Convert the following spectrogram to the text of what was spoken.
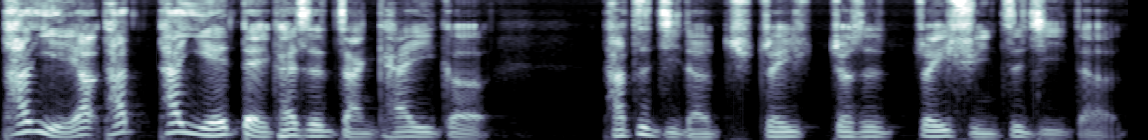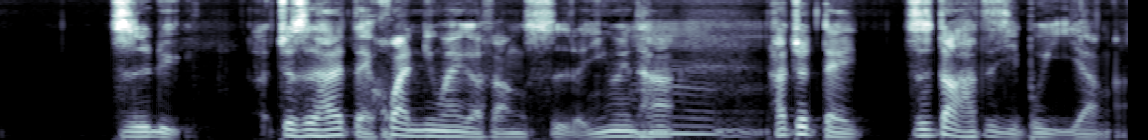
他也要他他也得开始展开一个他自己的追，就是追寻自己的之旅。就是他得换另外一个方式了，因为他、嗯、他就得知道他自己不一样啊。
